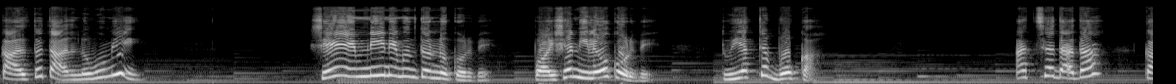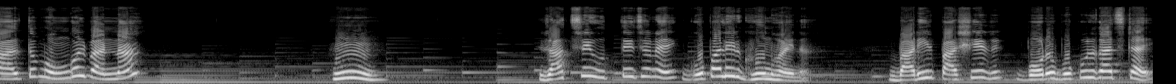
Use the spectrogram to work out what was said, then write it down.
কাল তো তাল নবমী সে এমনিই নেমন্তন্ন করবে, পয়সা নিলেও করবে। তুই একটা বোকা। আচ্ছা দাদা, কাল তো মঙ্গলবার না? হুম। রাত্রে উত্তেজনায় গোপালের ঘুম হয় না। বাড়ির পাশের বড় বকুল গাছটায়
